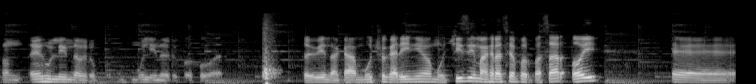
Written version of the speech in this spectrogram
son, es un lindo grupo, muy lindo grupo de jugadores. Estoy viendo acá mucho cariño, muchísimas gracias por pasar. Hoy eh,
